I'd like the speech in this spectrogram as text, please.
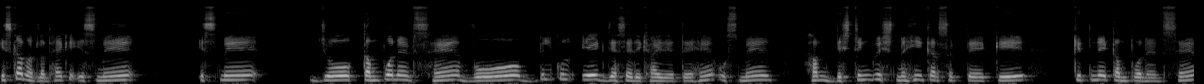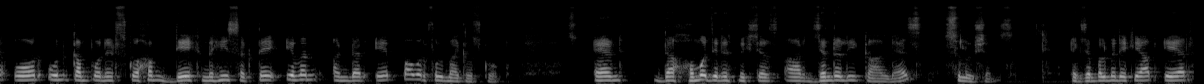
इसका मतलब है कि इसमें इसमें जो कंपोनेंट्स हैं, वो बिल्कुल एक जैसे दिखाई देते हैं। उसमें हम डिस्टिंग्विश नहीं कर सकते कि कितने कंपोनेंट्स हैं और उन कंपोनेंट्स को हम देख नहीं सकते even under a powerful microscope and the homogeneous mixtures are generally called as solutions example में देखिए आप air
